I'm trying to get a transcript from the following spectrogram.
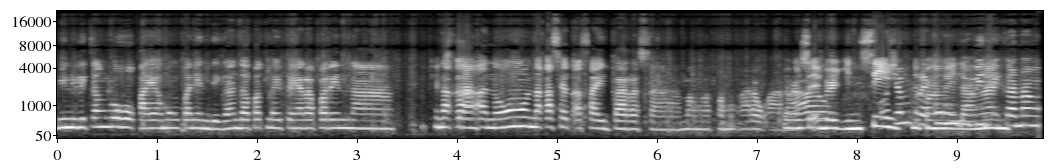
binili kang luho, kaya mong panindigan, dapat may pera pa rin na naka, ano, nakaset aside para sa mga pang-araw-araw. Para sa emergency O syempre, na kung bumili pangangailangan. ka ng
